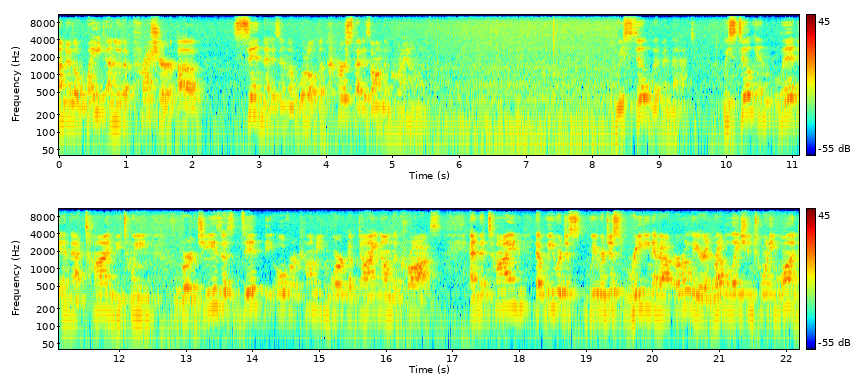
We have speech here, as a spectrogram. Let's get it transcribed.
under the weight, under the pressure of sin that is in the world, the curse that is on the ground. We still live in that. We still in, live in that time between where Jesus did the overcoming work of dying on the cross and the time that we were just we were just reading about earlier in Revelation 21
